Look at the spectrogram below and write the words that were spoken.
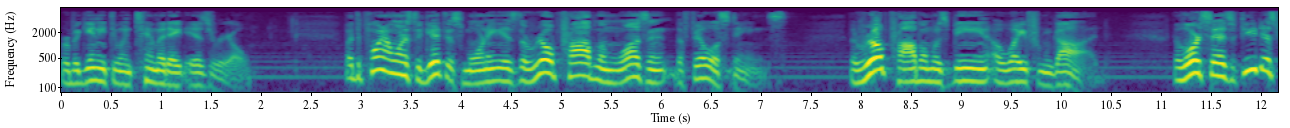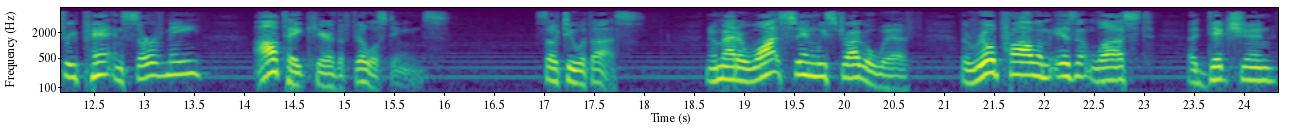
were beginning to intimidate Israel. But the point I want us to get this morning is the real problem wasn't the Philistines. The real problem was being away from God. The Lord says, if you just repent and serve me, I'll take care of the Philistines. So too with us. No matter what sin we struggle with, the real problem isn't lust, addiction,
